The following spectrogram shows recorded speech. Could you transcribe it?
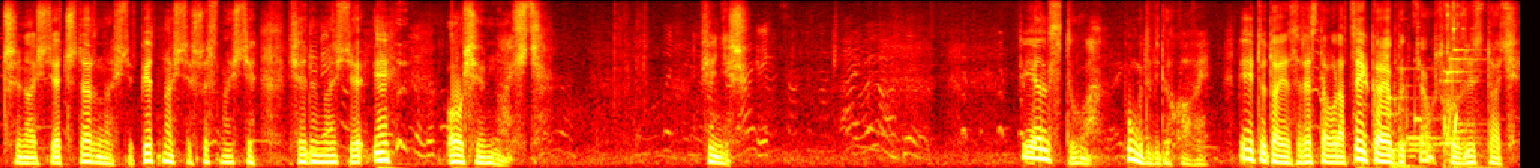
13, 14, 15, 16, 17 i 18. Finish. Bielstuła, punkt widokowy. I tutaj jest restauracyjka, jakby chciał skorzystać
